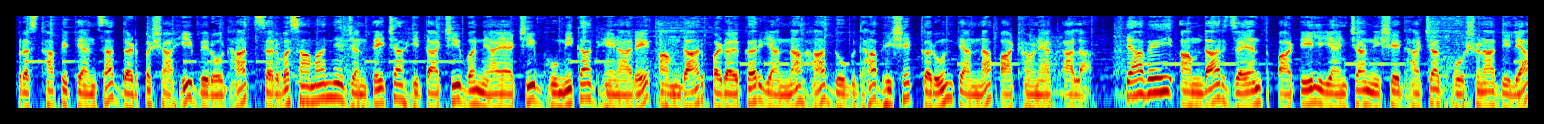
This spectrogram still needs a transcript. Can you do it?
प्रस्थापित्यांचा दडपशाही विरोधात सर्वसामान्य जनतेच्या हिताची व न्यायाची भूमिका घेणारे आमदार पडळकर यांना हा दुग्धाभिषेक करून त्यांना पाठवण्यात आला. त्यावेळी आमदार जयंत पाटील यांच्या निषेधाच्या घोषणा दिल्या.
